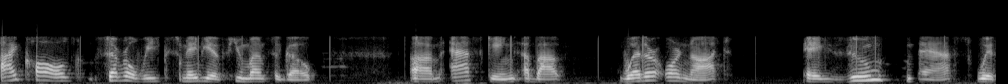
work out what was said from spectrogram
I called several weeks, maybe a few months ago, um, asking about whether or not a Zoom mass with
